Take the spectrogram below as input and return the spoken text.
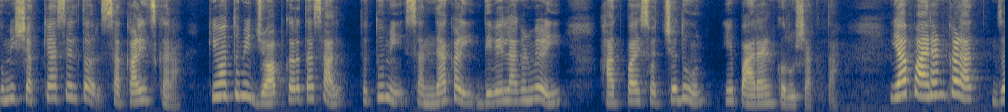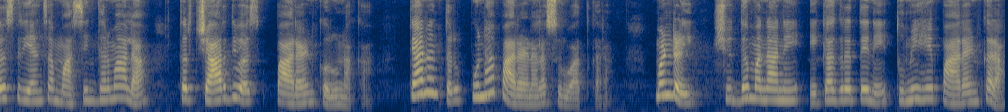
तुम्ही शक्य असेल तर सकाळीच करा. किंवा तुम्ही जॉब करत असाल तर तुम्ही संध्याकाळी दिवे लागणवेळी हातपाय स्वच्छ धुवून हे पारायण करू शकता. या पारायण काळात जर स्त्रियांचा मासिक धर्म आला तर चार दिवस पारायण करू नका. त्यानंतर पुन्हा पारायणाला सुरुवात करा. मंडळी शुद्ध मनाने एकाग्रतेने तुम्ही हे पारायण करा.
